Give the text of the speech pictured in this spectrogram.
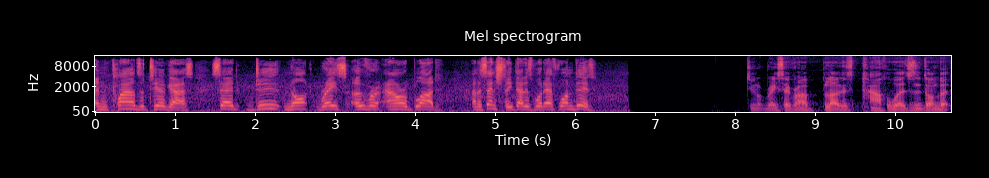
in clouds of tear gas, said, "Do not race over our blood." And essentially, that is what F1 did do not race over our blood. It's powerful words, isn't it, Don? But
